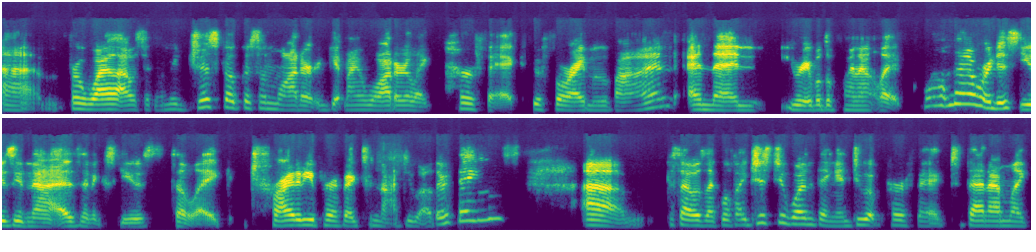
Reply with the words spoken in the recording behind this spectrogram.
um, for a while I was like, let me just focus on water and get my water like perfect before I move on. And then you were able to point out like, well, now we're just using that as an excuse to like try to be perfect to not do other things um because i was like well if i just do one thing and do it perfect then i'm like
